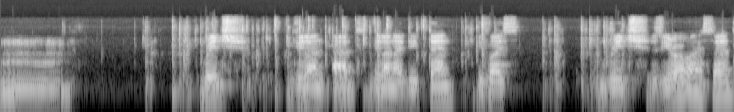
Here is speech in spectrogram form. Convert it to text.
Mm. Bridge VLAN add VLAN ID 10 device bridge 0 I said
